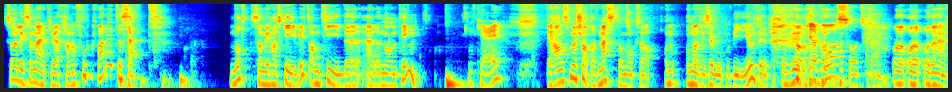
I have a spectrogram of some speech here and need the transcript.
Så liksom märker vi att han har fortfarande inte sett något som vi har skrivit om tider eller någonting. Okej. Det är han som har tjatat mest om också, om, om att vi ska gå på bio typ. Det brukar vara så tyvärr. och, och, och den här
